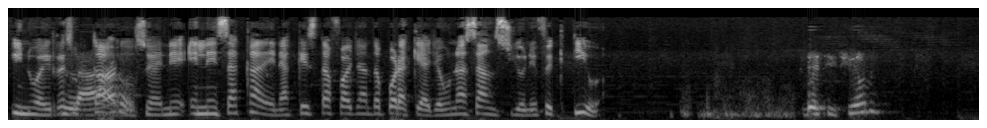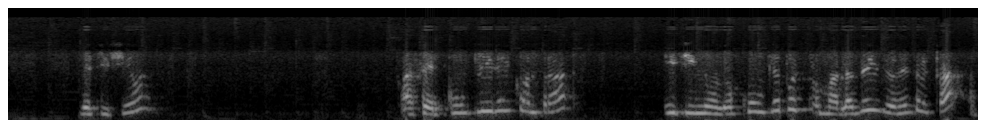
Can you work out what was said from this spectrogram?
y no hay resultados. O sea, en, en esa cadena que está fallando para que haya una sanción efectiva. Decisión decisión. Hacer cumplir el contrato. Y si no lo cumple, pues tomar las decisiones del caso.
